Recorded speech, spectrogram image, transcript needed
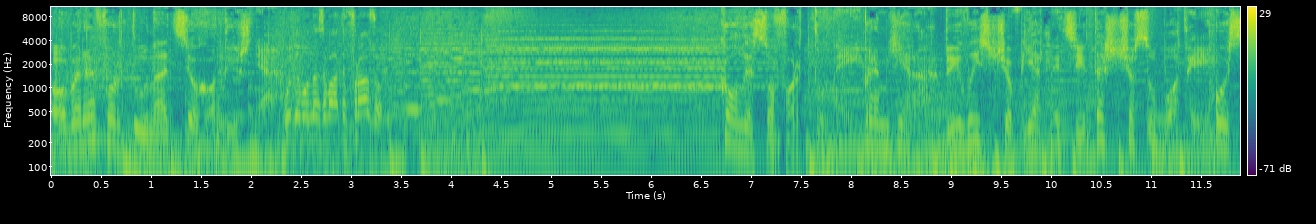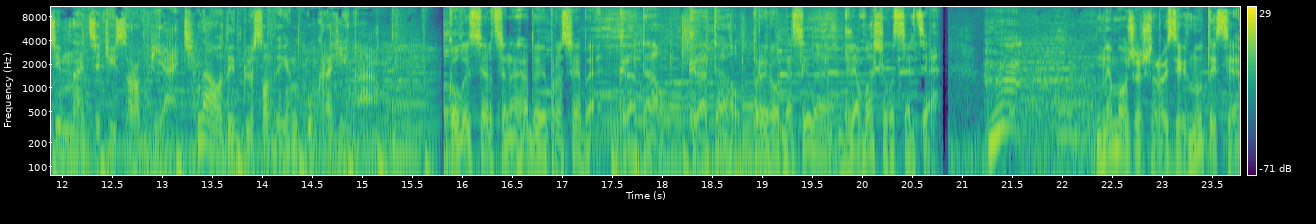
обере фортуна цього тижня? Будемо називати фразу. Колесо фортуни. Прем'єра. Дивись щоп'ятниці та щосуботи о 17.45 на 1+,1 Україна. Коли серце нагадує про себе, кратал, кратал, природна сила для вашого серця. Не можеш розігнутися?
